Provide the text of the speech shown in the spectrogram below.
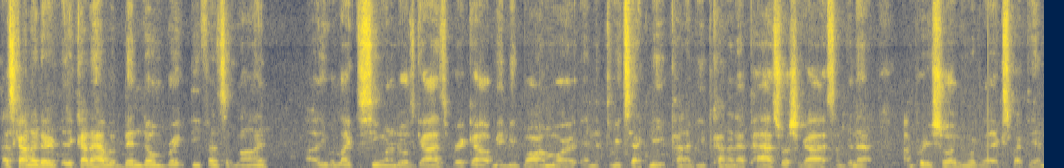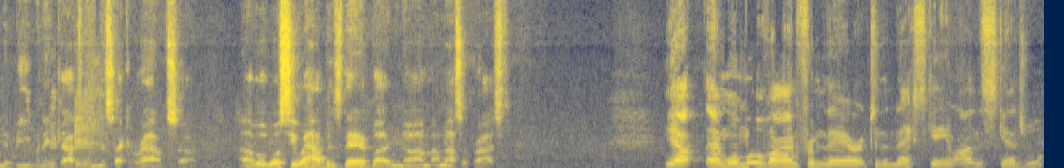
that's kind of their. They kind of have a bend don't break defensive line. Uh, you would like to see one of those guys break out, maybe Barmore and the three technique, kind of be kind of that pass rusher guy, something that I'm pretty sure New England expected him to be when they drafted him in the second round. So uh, we'll, we'll see what happens there, but you know I'm, I'm not surprised. Yep, and we'll move on from there to the next game on the schedule:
